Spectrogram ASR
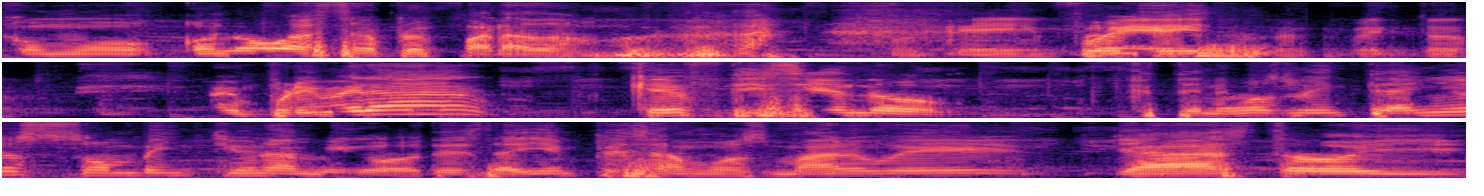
¿Cómo, cómo no va a estar preparado? Ok, Pues- perfecto. En primera, Kev diciendo que tenemos 20 años, son 21, amigo. Desde ahí empezamos mal, güey. Ya estoy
